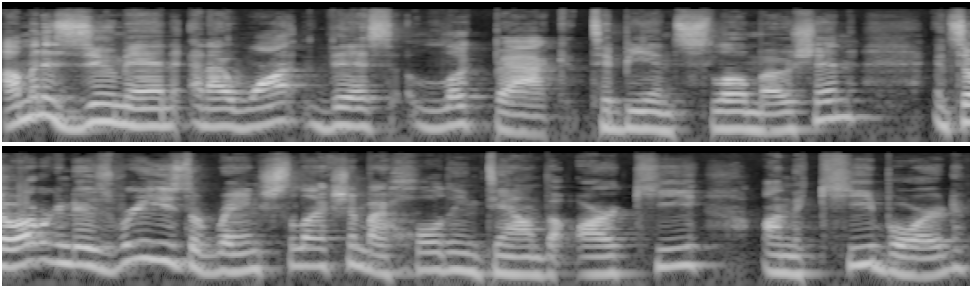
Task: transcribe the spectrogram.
I'm gonna zoom in and I want this look back to be in slow motion. And so what we're gonna do is we're gonna use the range selection by holding down the R key on the keyboard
